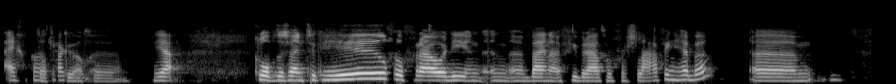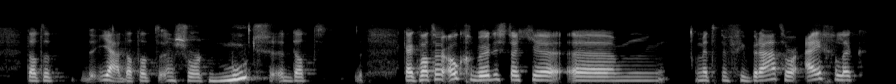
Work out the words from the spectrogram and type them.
eigenlijk dat kunt, uh, ja, klopt. Er zijn natuurlijk heel veel vrouwen die een, een, een bijna een vibratorverslaving hebben. Um, dat het, ja, dat dat een soort moet. Dat... Kijk, wat er ook gebeurt is dat je um, met een vibrator eigenlijk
